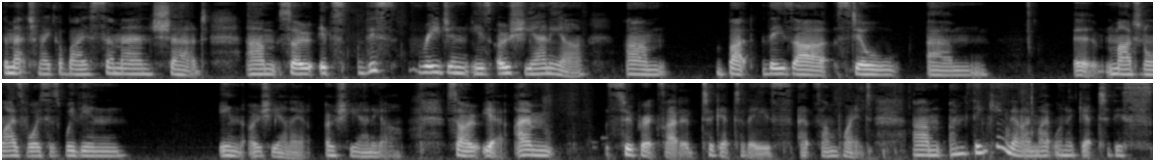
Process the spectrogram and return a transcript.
The Matchmaker by Saman Shad. Um, so it's this region is Oceania, um, but these are still um, uh, marginalized voices within in Oceania. Oceania. So yeah, I'm super excited to get to these at some point. Um, I'm thinking that I might want to get to this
